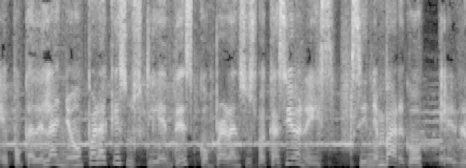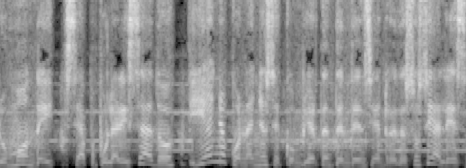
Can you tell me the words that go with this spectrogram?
época del año para que sus clientes compraran sus vacaciones. Sin embargo, el Blue Monday se ha popularizado y año con año se convierte en tendencia en redes sociales,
